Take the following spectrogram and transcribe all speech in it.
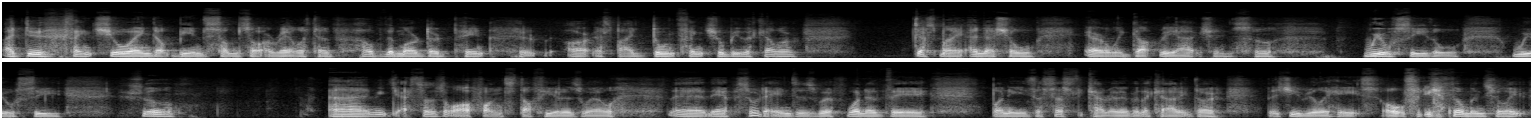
I do think she'll end up being some sort of relative of the murdered paint artist, but I don't think she'll be the killer. Just my initial early gut reaction. So we'll see, though. We'll see. So and yes, there's a lot of fun stuff here as well. Uh, the episode ends with one of the bunnies assistant, can't remember the character, but she really hates all three of them, and she like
